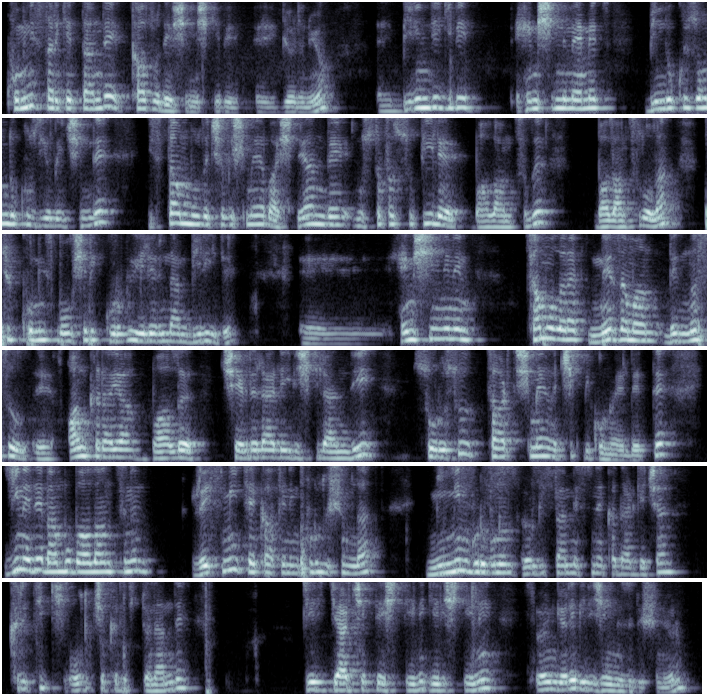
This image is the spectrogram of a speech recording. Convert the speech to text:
komünist hareketten de kadro devşirmiş gibi e, görünüyor. E, bilindiği gibi Hemşinli Mehmet 1919 yılı içinde İstanbul'da çalışmaya başlayan ve Mustafa Supi ile bağlantılı bağlantılı olan Türk Komünist Bolşevik grubu üyelerinden biriydi. E, Hemşinli'nin tam olarak ne zaman ve nasıl e, Ankara'ya bağlı çevrelerle ilişkilendiği sorusu tartışmaya açık bir konu elbette. Yine de ben bu bağlantının resmi TKF'nin kuruluşundan Mimmin grubunun örgütlenmesine kadar geçen kritik, oldukça kritik dönemde gerçekleştiğini, geliştiğini öngörebileceğimizi düşünüyorum.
